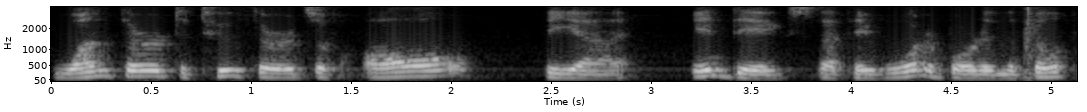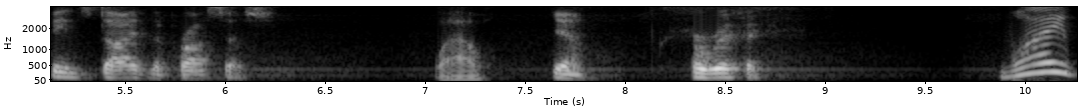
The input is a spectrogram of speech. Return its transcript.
one third to two thirds of all the uh, indigs that they waterboarded in the Philippines died in the process. Wow. Yeah, horrific. Why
